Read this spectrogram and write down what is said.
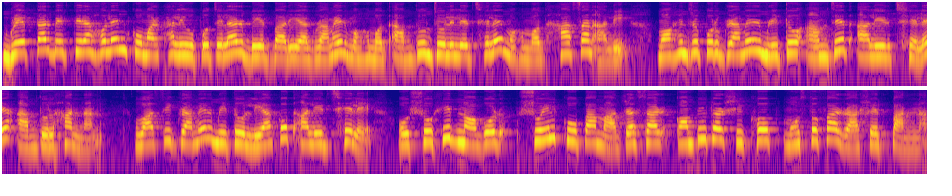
গ্রেপ্তার ব্যক্তিরা হলেন কুমারখালী উপজেলার বেদবাড়িয়া গ্রামের মোহাম্মদ আব্দুল জলিলের ছেলে মোহাম্মদ হাসান আলী, মহেন্দ্রপুর গ্রামের মৃত আমজেদ আলীর ছেলে আব্দুল হান্নান, ওয়াসি গ্রামের মৃত লিয়াকত আলীর ছেলে ও শহীদ নগর শৈলকুপা মাদ্রাসার কম্পিউটার শিক্ষক মোস্তফা রাশেদ পান্না,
